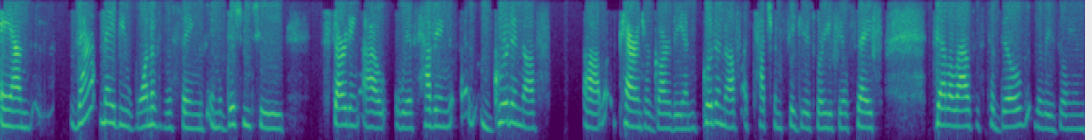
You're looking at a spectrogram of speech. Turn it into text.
And that may be one of the things, in addition to starting out with having good enough uh, parent or guardian, good enough attachment figures where you feel safe, that allows us to build the resilience.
